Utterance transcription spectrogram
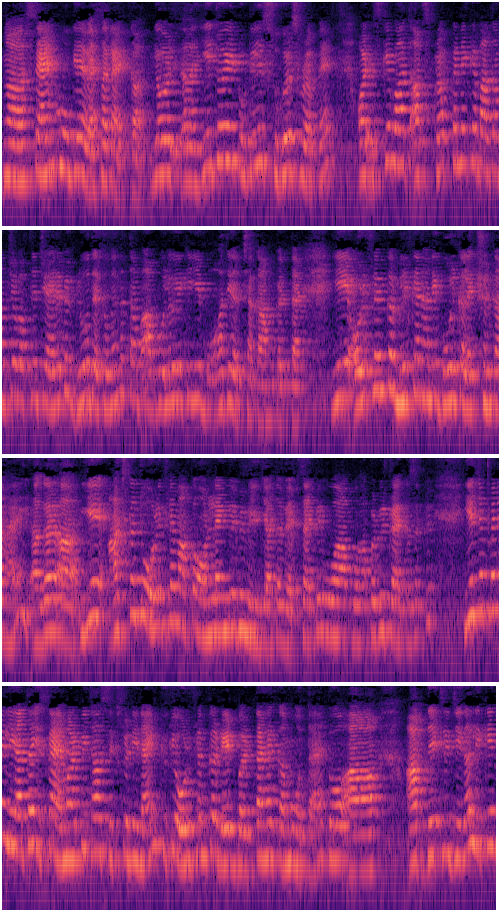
सैंड हो गया वैसा टाइप का। और ये जो है टोटली सुगर स्क्रब है। और इसके बाद आप स्क्रब करने के बाद आप जब अपने चेहरे पे ग्लो देखोगे ना, तब आप बोलोगे कि ये बहुत ही अच्छा काम करता है। ये ओरिफ्लेम का milk and honey gold collection का है। अगर ये आजकल तो ओरिफ्लेम आपको ऑनलाइन पे भी मिल जाता है वेबसाइट पे वो आप वहाँ पर भी ट्राई कर सकते हो। ये जब मैंने लिया था, इसका एमआरपी था सिक्स क्योंकि ओरिफ्लेम का रेट बढ़ता है, कम होता है। तो आप देख लीजिएगा, लेकिन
